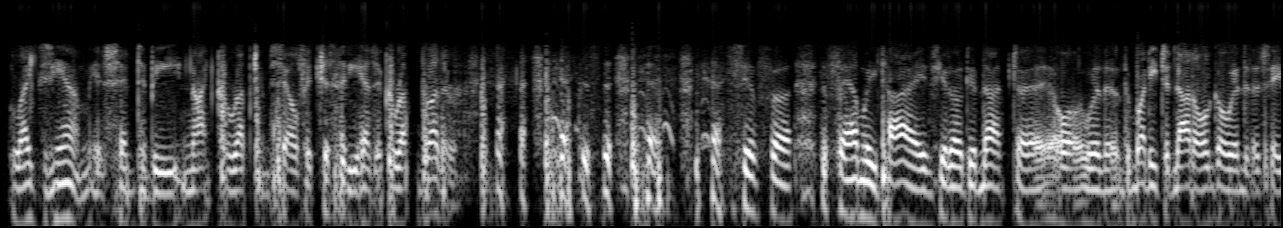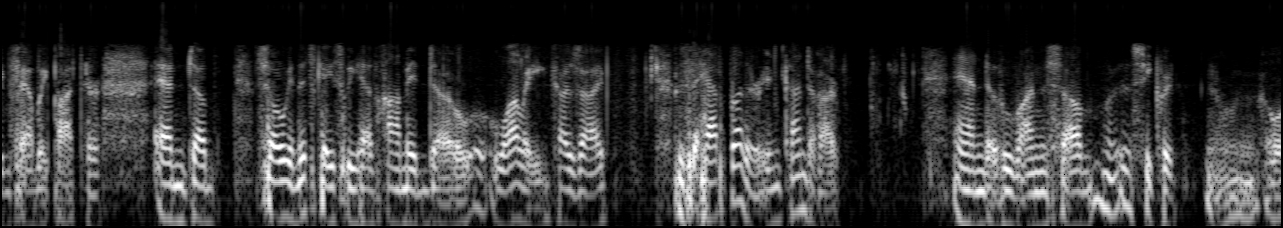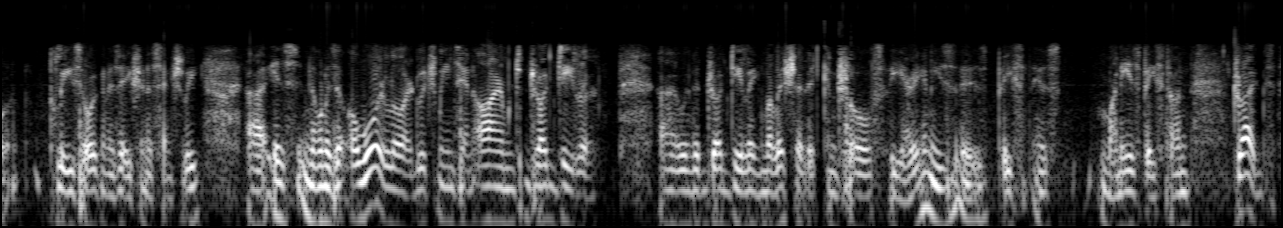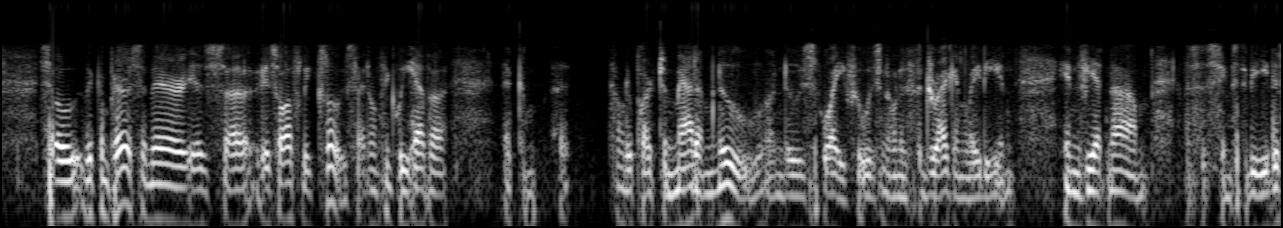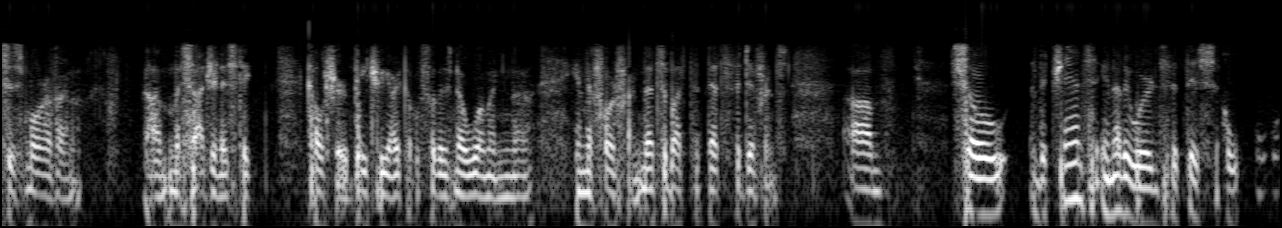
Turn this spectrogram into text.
like Diem, is said to be not corrupt himself. It's just that he has a corrupt brother. as, if uh, the family ties, you know, did not, uh, all, or the, the money did not all go into the same family pot there. And um, so in this case, we have Hamid uh, Wali Karzai, who's the half brother in Kandahar and uh, who runs um, secret you know, police organization essentially, uh, is known as a, warlord, which means an armed drug dealer uh, with a drug dealing militia that controls the area, and he's, is based, his money is based on drugs. So the comparison there is uh, is awfully close. I don't think we have a, a, com- a counterpart to Madame Nhu, Nhu's wife, who was known as the Dragon Lady in in Vietnam. This seems to be this is more of a, a misogynistic culture, patriarchal. So there's no woman uh, in the forefront. That's about the, that's the difference. Um, so the chance, in other words, that this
